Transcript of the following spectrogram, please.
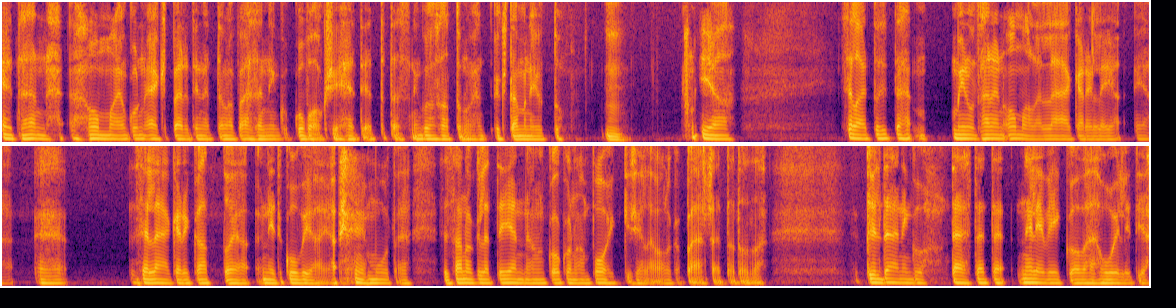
että hän hommaa jonkun ekspertin, että mä pääsen niin kuin kuvauksiin heti, että tässä niin kuin on sattunut ihan yksi tämmöinen juttu. Mm. Ja se laittoi sitten minut hänen omalle lääkärille ja, ja eh, se lääkäri katsoi ja niitä kuvia ja, ja muuta. Ja se sanoi kyllä, että Jenne on kokonaan poikki siellä olkapäässä, että tota, kyllä tämä niinku tästä, että neljä viikkoa vähän huilit ja,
